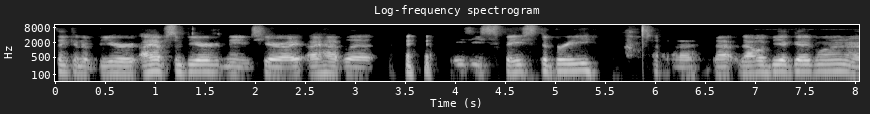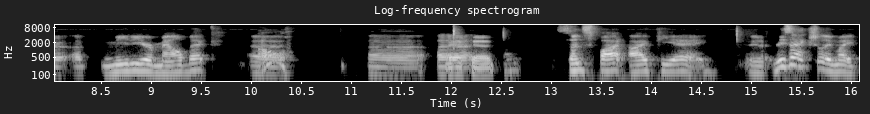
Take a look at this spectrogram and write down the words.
thinking of beer. I have some beer names here. I, I have the Easy Space Debris. Uh, that that would be a good one, or a Meteor Malbec. Uh, oh, uh, like uh. Sunspot IPA. You know, These actually might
